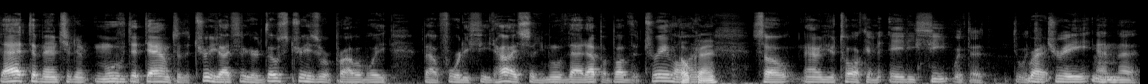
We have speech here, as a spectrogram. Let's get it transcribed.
that dimension and moved it down to the tree, I figured those trees were probably about 40 feet high. So you move that up above the tree line. Okay. So now you're talking 80 feet with the with Right. the tree and mm-hmm. the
